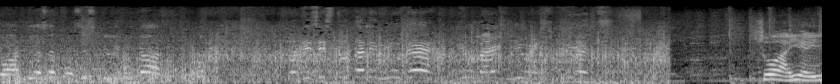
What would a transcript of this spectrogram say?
গুৱাহাটী আছে পঁচিছ কিলোমিটাৰ চ' আহি আহি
